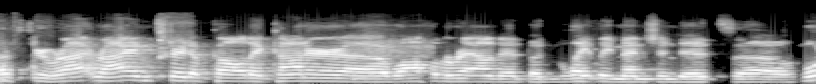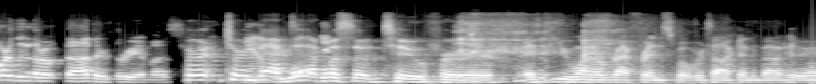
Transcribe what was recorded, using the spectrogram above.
That's true. Ryan, Ryan straight up called it. Connor uh, waffled around it, but lightly mentioned it. So more than the, the other three of us. turn turn Now, back to episode two for if you want to reference what we're talking about here.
